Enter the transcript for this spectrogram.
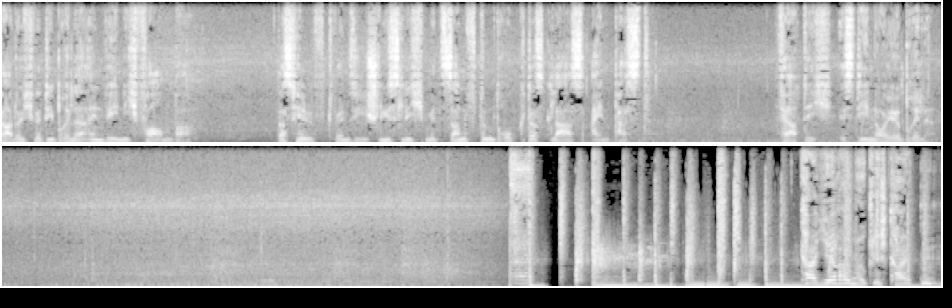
Dadurch wird die Brille ein wenig formbar. Das hilft, wenn sie schließlich mit sanftem Druck das Glas einpasst. Fertig ist die neue Brille. Karrieremöglichkeiten.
